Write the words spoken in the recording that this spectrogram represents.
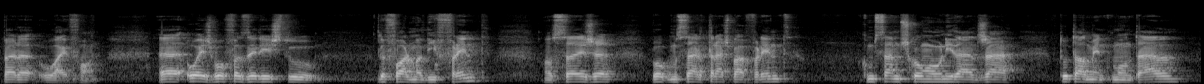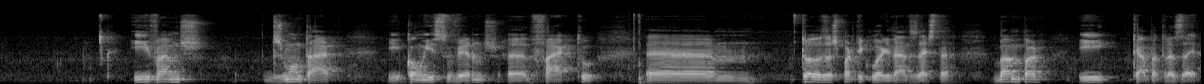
para o iPhone. Uh, hoje vou fazer isto de forma diferente, ou seja, vou começar de trás para a frente. Começamos com a unidade já totalmente montada e vamos desmontar e com isso vermos uh, de facto uh, todas as particularidades desta bumper e capa traseira.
